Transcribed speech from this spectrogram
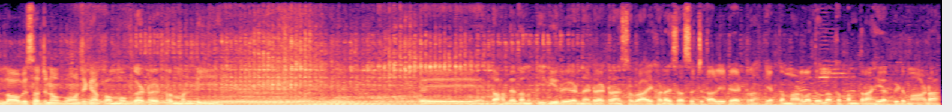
ਲਓ ਵੀ ਸੱਜਣੋ, ਪਹੁੰਚ ਗਏ ਆਪਾਂ ਮੋਗਾ ਟਰੈਕਟਰ ਮੰਡੀ। ਤੇ ਦੱਸਦੇ ਤੁਹਾਨੂੰ ਕੀ ਕੀ ਰੇਟ ਨੇ ਟਰੈਕਟਰਾਂ ਦਾ। ਸਵਰਾਜ ਖੜਾ ਹੈ 744 ਟਰੈਕਟਰ, ਇੱਕ ਮਾਡਲ ਦਾ 2 ਲੱਖ 15000 ਰੁਪਏ ਡਿਮਾਂਡ ਆ।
